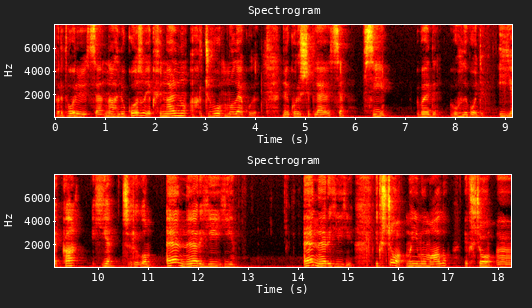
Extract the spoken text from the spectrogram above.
перетворюються на глюкозу як фінальну харчову молекулу, на яку розщепляються всі види вуглеводів, і яка є джерелом енергії. Енергії. Якщо ми їмо мало, якщо е,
